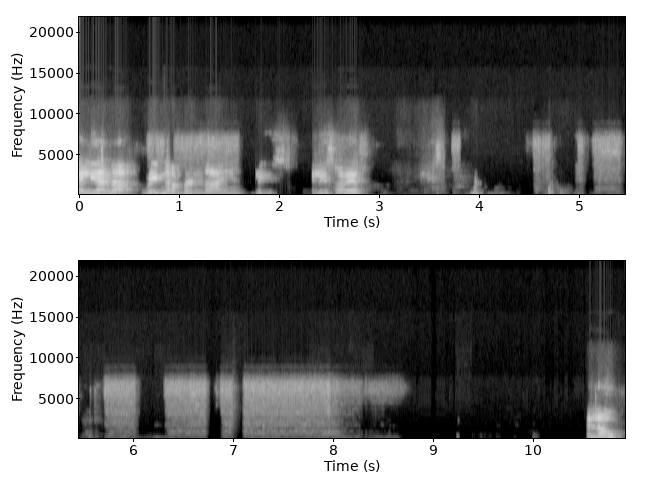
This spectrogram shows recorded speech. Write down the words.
Eliana, read number nine, please. Elizabeth. Hello.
